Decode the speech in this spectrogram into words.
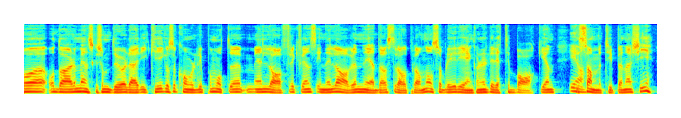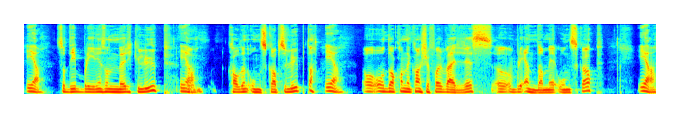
Og, og da er det mennesker som dør der i krig, og så kommer de på en måte med en lav frekvens inn i lavere ned av astralplanet, og så blir de reinkarnert rett tilbake igjen Ja. i samme type energi. Ja. Så de blir i en sånn mørk loop. Ja. Kall det en ondskapsloop. da. Ja. Og, og da kan det kanskje forverres og bli enda mer ondskap. ja.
